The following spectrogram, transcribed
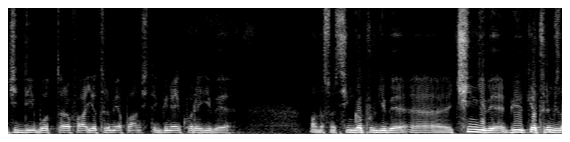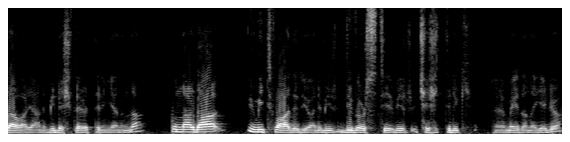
ciddi bu tarafa yatırım yapan işte Güney Kore gibi, ondan sonra Singapur gibi, e, Çin gibi büyük yatırımcılar var yani Birleşik Devletler'in yanında. Bunlar daha ümit vaat ediyor. Hani bir diversity, bir çeşitlilik e, meydana geliyor.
